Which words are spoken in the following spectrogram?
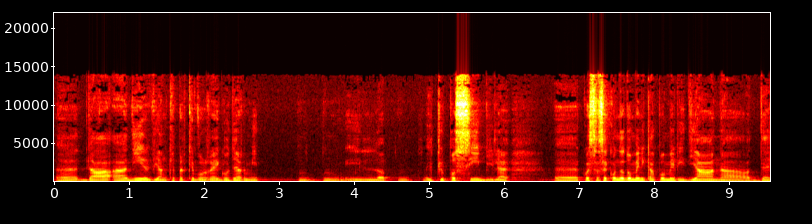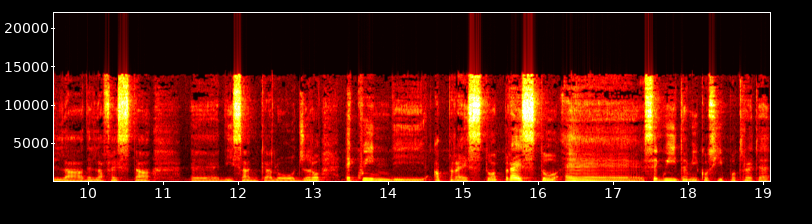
eh, da dirvi, anche perché vorrei godermi mm, il, il più possibile eh, questa seconda domenica pomeridiana della, della festa eh, di San Calogero. E quindi a presto, a presto e seguitemi così potrete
